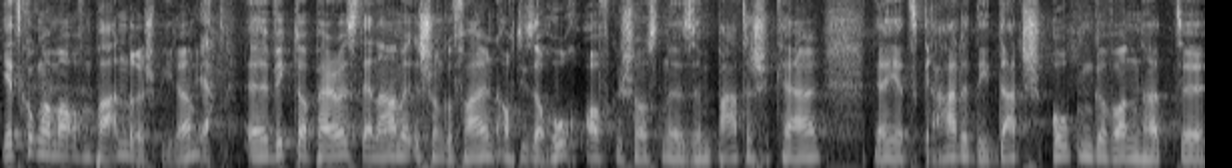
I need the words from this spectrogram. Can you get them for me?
jetzt gucken wir mal auf ein paar andere Spieler. Ja. Äh, Victor Paris, der Name ist schon gefallen. Auch dieser hochaufgeschossene, sympathische Kerl, der jetzt gerade die Dutch Open gewonnen hat. Äh,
